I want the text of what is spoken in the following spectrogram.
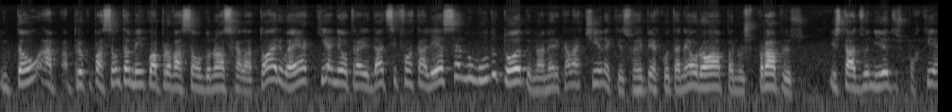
Então, a, a, preocupação também com a aprovação do nosso relatório é que a neutralidade se fortaleça no mundo todo, na América Latina, que isso repercuta na Europa, nos próprios Estados Unidos, porque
